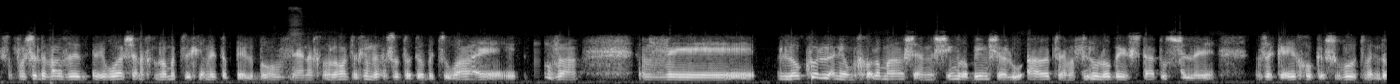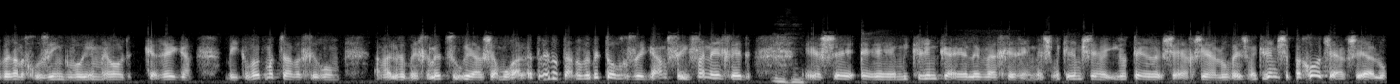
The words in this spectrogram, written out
בסופו של דבר זה אירוע שאנחנו לא מצליחים לטפל בו, ואנחנו לא מצליחים לעשות אותו בצורה אה, טובה, ולא כל, אני יכול לומר שאנשים רבים שעלו ארצה הם אפילו לא בסטטוס של אה, זכאי חוק השבות, ואני מדבר על אחוזים גבוהים מאוד כרגע, בעקבות מצב החירום, אבל זו בהחלט סוגיה שאמורה להטריד אותנו, ובתוך זה גם סעיף הנכד, יש אה, מקרים כאלה ואחרים, יש מקרים שיותר שייך שיעלו ויש מקרים שפחות שייך שיעלו.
